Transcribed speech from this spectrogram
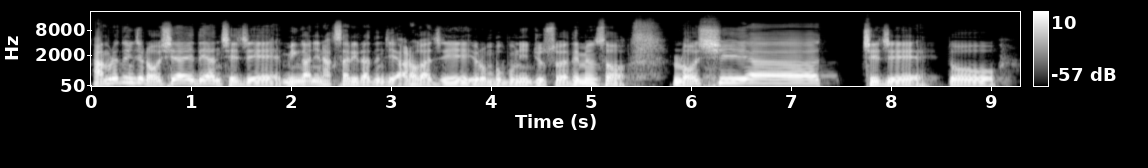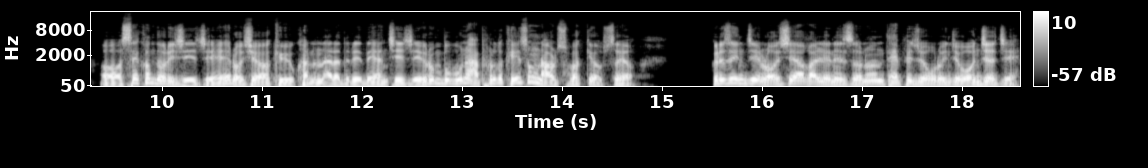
아무래도 이제 러시아에 대한 제재, 민간인 학살이라든지 여러 가지 이런 부분이 뉴스화되면서 러시아 제재 또 어, 세컨더리 제재, 러시아와 교육하는 나라들에 대한 제재 이런 부분은 앞으로도 계속 나올 수밖에 없어요. 그래서 이제 러시아 관련해서는 대표적으로 이제 원자재,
